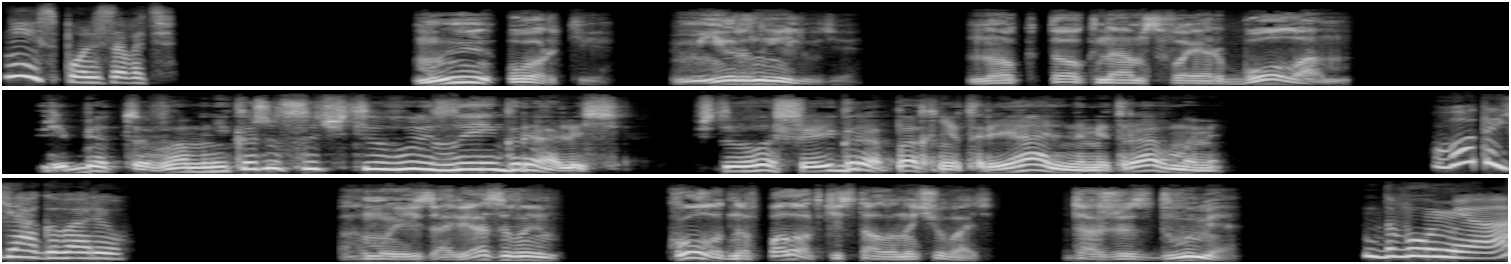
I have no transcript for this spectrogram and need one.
не использовать. Мы, орки, мирные люди. Но кто к нам с фаерболом? Ребята, вам не кажется, что вы заигрались? Что ваша игра пахнет реальными травмами? Вот и я говорю. А мы и завязываем. Холодно в палатке стало ночевать. Даже с двумя. Двумя?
